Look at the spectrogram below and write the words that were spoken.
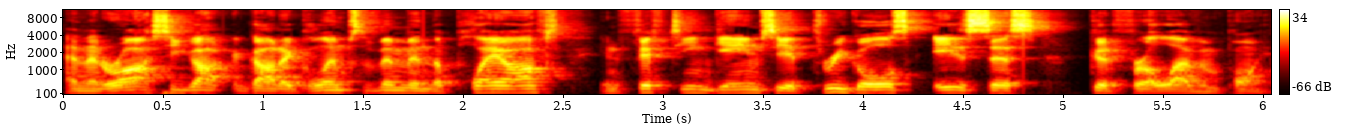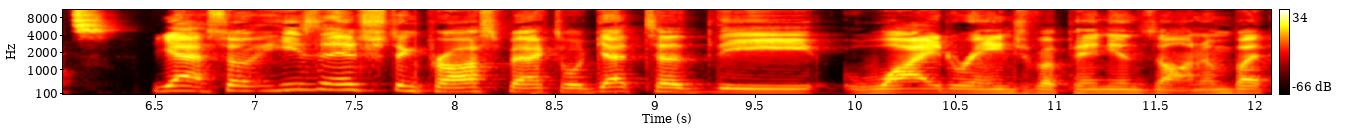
And then Rossi got, got a glimpse of him in the playoffs. In 15 games, he had three goals, eight assists, good for 11 points. Yeah, so he's an interesting prospect. We'll get to the wide range of opinions on him, but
